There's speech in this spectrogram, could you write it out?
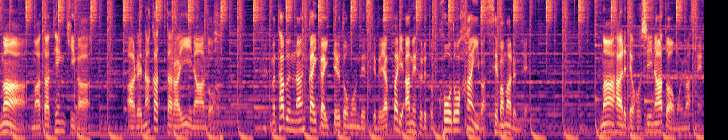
まあまた天気が荒れなかったらいいなと。まあ多分何回か言ってると思うんですけどやっぱり雨降ると行動範囲は狭まるんで。まあ晴れてほしいなとは思いますね。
